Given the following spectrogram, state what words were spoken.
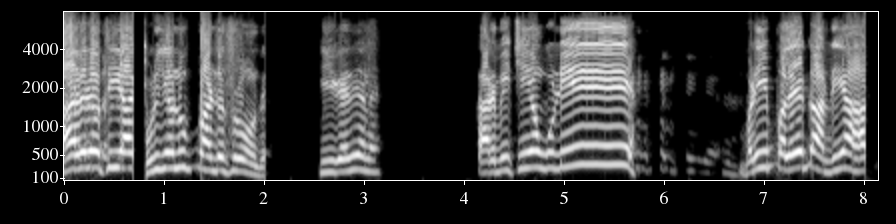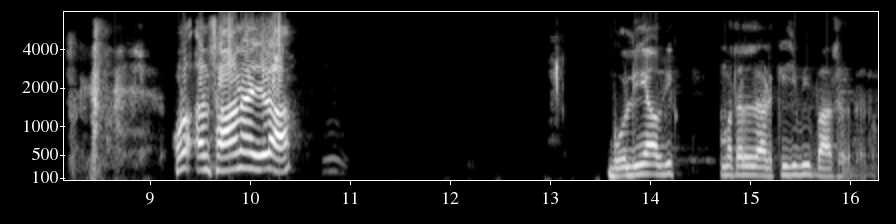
ਹਾਂ ਫਿਰ ਉੱਥੇ ਆ ਕੁੜੀਆਂ ਨੂੰ ਪੰਡ ਧਰੋਂਦੇ ਕੀ ਕਹਿੰਦੇ ਨੇ? ਘਰ ਵਿੱਚ ਹੀ ਗੁੱਡੀ। ਬੜੀ ਭਲੇ ਘਰ ਦੀਆਂ ਹੁਣ ਇਨਸਾਨ ਹੈ ਜਿਹੜਾ ਬੋਲੀਆਂ ਆਪਦੀ ਮਤਲਬ ਲੜਕੀ 'ਚ ਵੀ ਪਾ ਸਕਦਾ ਤੂੰ।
